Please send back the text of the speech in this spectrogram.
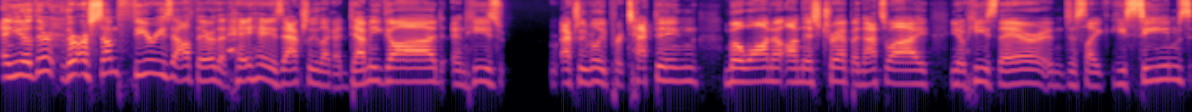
And you know there there are some theories out there that Hei Hei is actually like a demigod, and he's actually really protecting Moana on this trip, and that's why you know he's there, and just like he seems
